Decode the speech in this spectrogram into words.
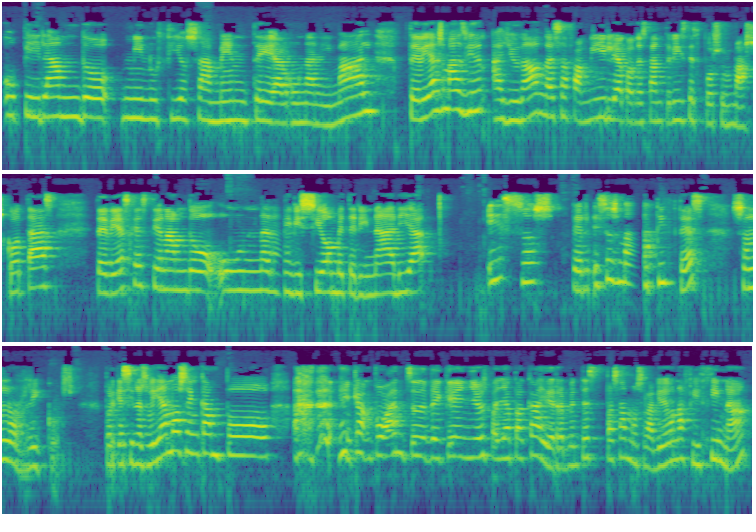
operando minuciosamente algún animal, te veías más bien ayudando a esa familia cuando están tristes por sus mascotas, te veías gestionando una división veterinaria. Esos, esos matices son los ricos. Porque si nos veíamos en campo, en campo ancho de pequeños, para allá para acá, y de repente pasamos a la vida de una oficina,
